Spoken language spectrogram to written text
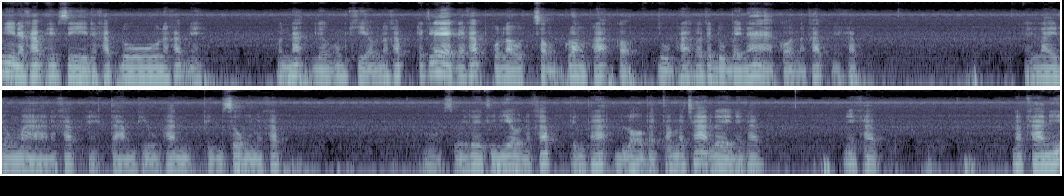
นี่นะครับ FC นะครับดูนะครับเนี่ย วันนะเหลืองอมเขียวนะครับ แรก ๆ นะครับ คนเราส่องกล้องพระก็ดูพระก็จะดูใบหน้าก่อนนะครับนะครับไล่ลงมานะครับเนี่ยตามผิวพันธุ์พิมทรงนะครับสวยเลยทีเดียวนะครับ เป็นพระหล่อแบบธรรมชาติเลยนะครับนี่ครับ ราคานี้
